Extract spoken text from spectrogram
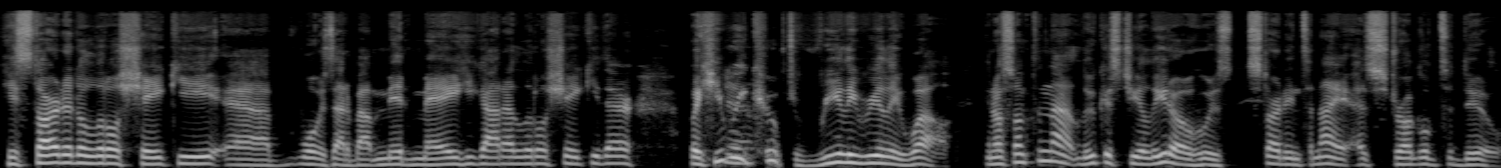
He started a little shaky. Uh, what was that? About mid May, he got a little shaky there, but he Yeah. recouped really, really well. You know, something that Lucas Giolito, who is starting tonight, has struggled to do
